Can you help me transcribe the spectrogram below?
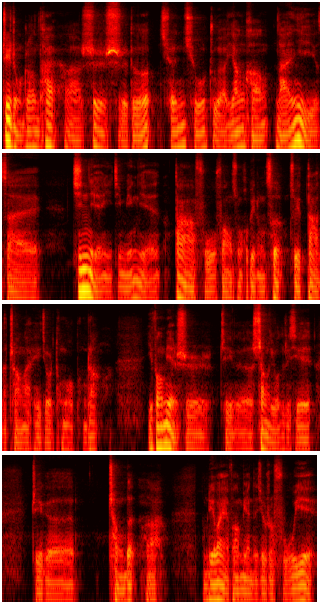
这种状态啊，是使得全球主要央行难以在今年以及明年大幅放松货币政策最大的障碍，也就是通货膨胀。一方面是这个上游的这些这个成本啊，那么另外一方面呢，就是服务业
